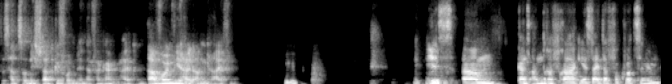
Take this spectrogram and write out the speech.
das hat so nicht stattgefunden in der Vergangenheit. Und da wollen wir halt angreifen. Mhm. Nils, ähm, ganz andere Frage. Ihr seid da vor kurzem im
